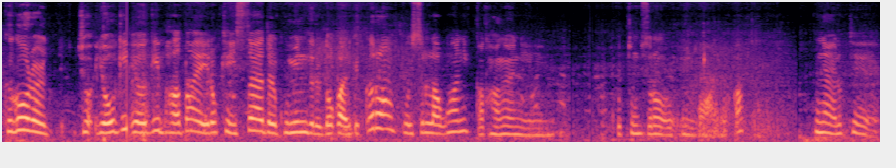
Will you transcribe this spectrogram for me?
그거를 저 여기 여기 바다에 이렇게 있어야 될 고민들을 너가 이렇게 끌어안고 있으려고 하니까 당연히 고통스러운 거 아닐까? 그냥 이렇게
